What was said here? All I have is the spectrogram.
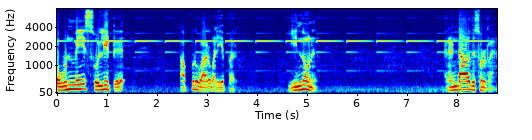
உண்மையும் சொல்லிட்டு அப்புறவாறு வழியப்பார். இன்னொன்று ரெண்டாவது சொல்கிறேன்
